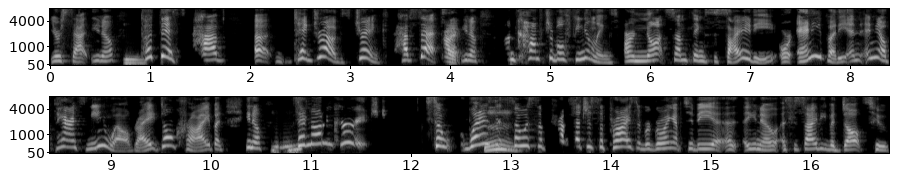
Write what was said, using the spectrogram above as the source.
You're sad. You know, put this, have uh, take drugs, drink, have sex. Right. You know, uncomfortable feelings are not something society or anybody, and, and you know, parents mean well, right? Don't cry, but you know, mm-hmm. they're not encouraged. So what is mm. it so such a surprise that we're growing up to be a, you know a society of adults who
